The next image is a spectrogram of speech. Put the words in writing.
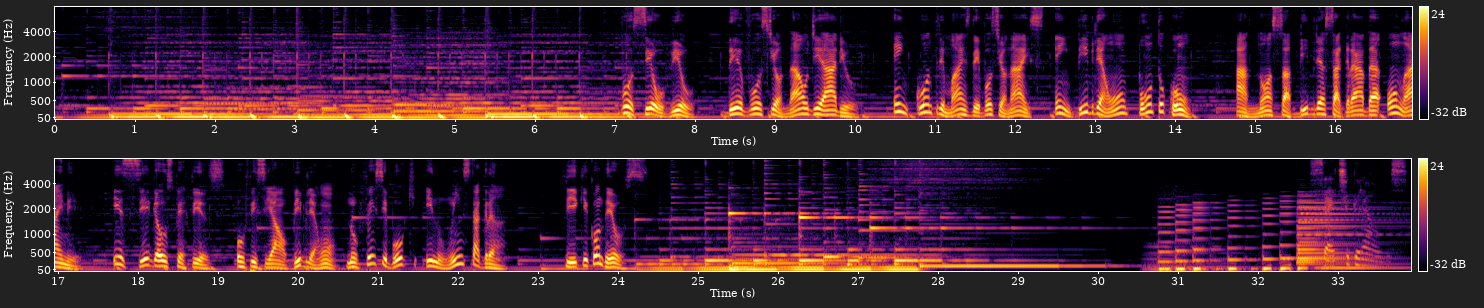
Você ouviu? Devocional Diário. Encontre mais devocionais em bibliaon.com, a nossa Bíblia Sagrada online. E siga os perfis Oficial Bíblia On no Facebook e no Instagram. Fique com Deus. Sete graus.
